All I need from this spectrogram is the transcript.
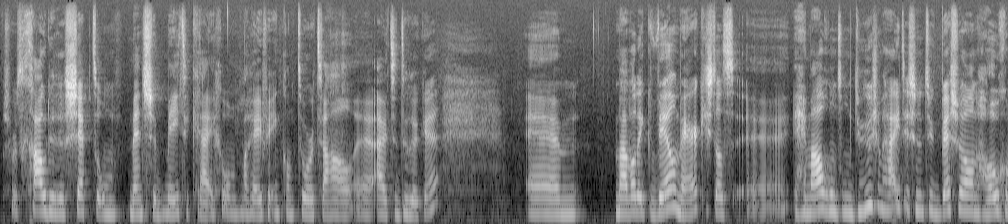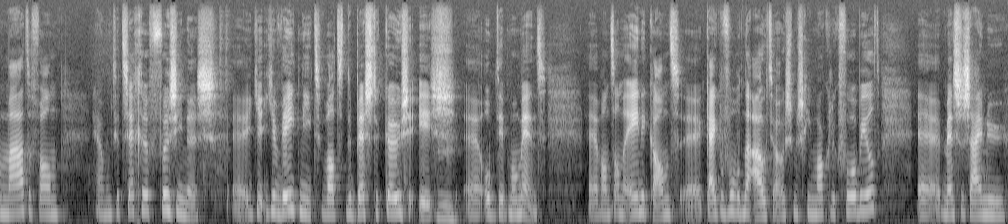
soort gouden recept om mensen mee te krijgen, om het maar even in kantoortaal eh, uit te drukken. Ehm, maar wat ik wel merk is dat eh, helemaal rondom duurzaamheid is er natuurlijk best wel een hoge mate van, ja, hoe moet ik het zeggen, fuzziness. Je, je weet niet wat de beste keuze is Hmm. op dit moment. Eh, want aan de ene kant, eh, kijk bijvoorbeeld naar auto's, misschien een makkelijk voorbeeld. Eh, mensen zijn nu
